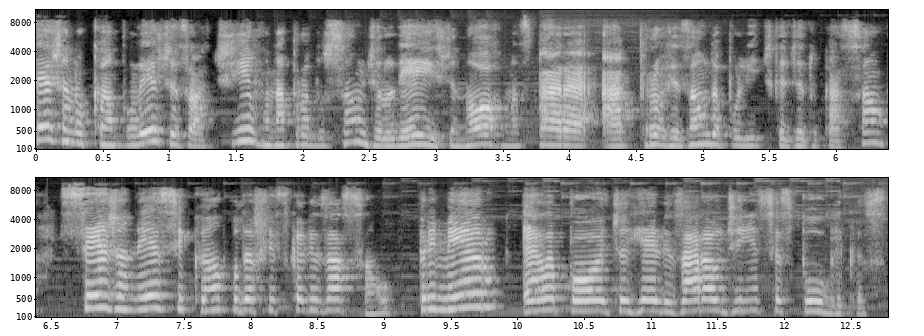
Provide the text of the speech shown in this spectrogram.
seja no campo legislativo, na produção de leis, de normas para a provisão da política de educação, seja nesse campo da fiscalização. Primeiro, ela pode realizar audiências públicas.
